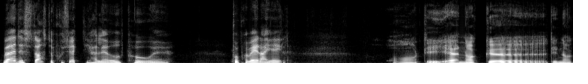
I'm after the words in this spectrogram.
Hvad er det største projekt, I har lavet på, øh, på privat areal? Og det er nok, øh, det er nok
